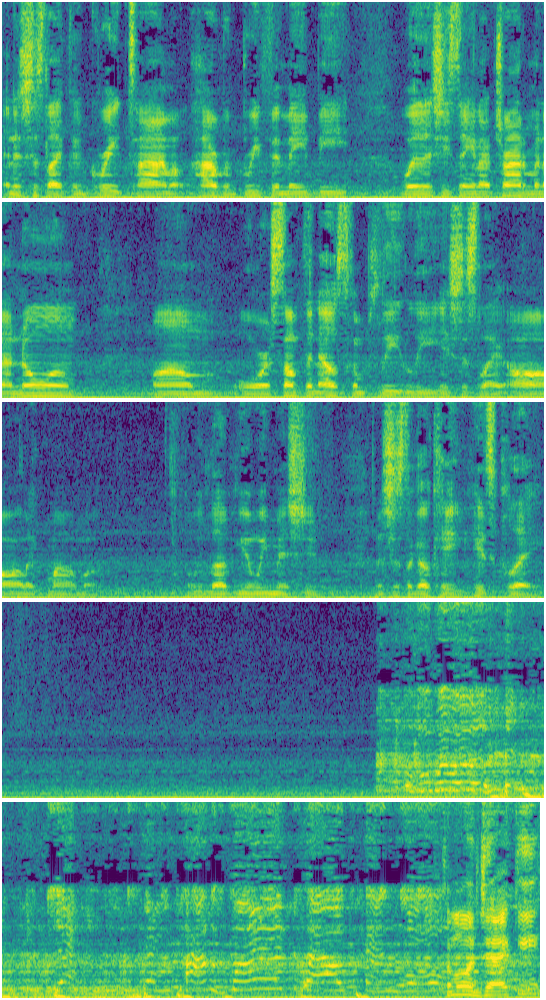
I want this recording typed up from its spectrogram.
and it's just like a great time, however brief it may be. Whether she's saying I tried him and I know him, um, or something else completely, it's just like, oh, like mama, we love you and we miss you. And it's just like, okay, hits play. Come on, Jacky.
